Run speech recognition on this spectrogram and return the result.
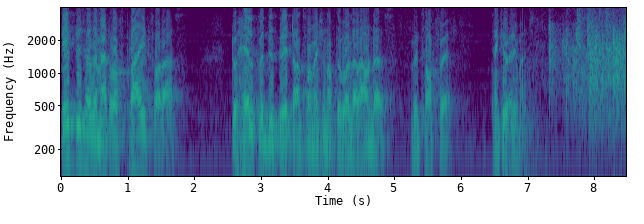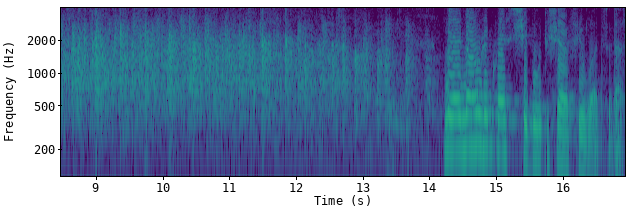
take this as a matter of pride for us to help with this great transformation of the world around us with software. Thank you very much. May I now request Shibu to share a few words with us?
